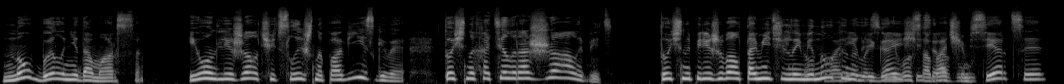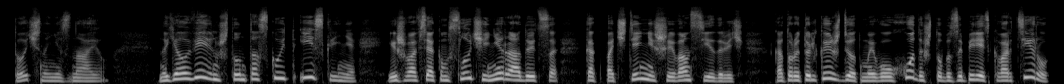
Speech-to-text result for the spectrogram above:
Но было не до Марса. И он лежал, чуть слышно повизгивая, точно хотел разжалобить. Точно переживал томительные Что минуты, надвигающиеся в собачьем сердце, точно не знаю но я уверен, что он тоскует искренне и ж во всяком случае не радуется, как почтеннейший Иван Сидорович, который только и ждет моего ухода, чтобы запереть квартиру,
